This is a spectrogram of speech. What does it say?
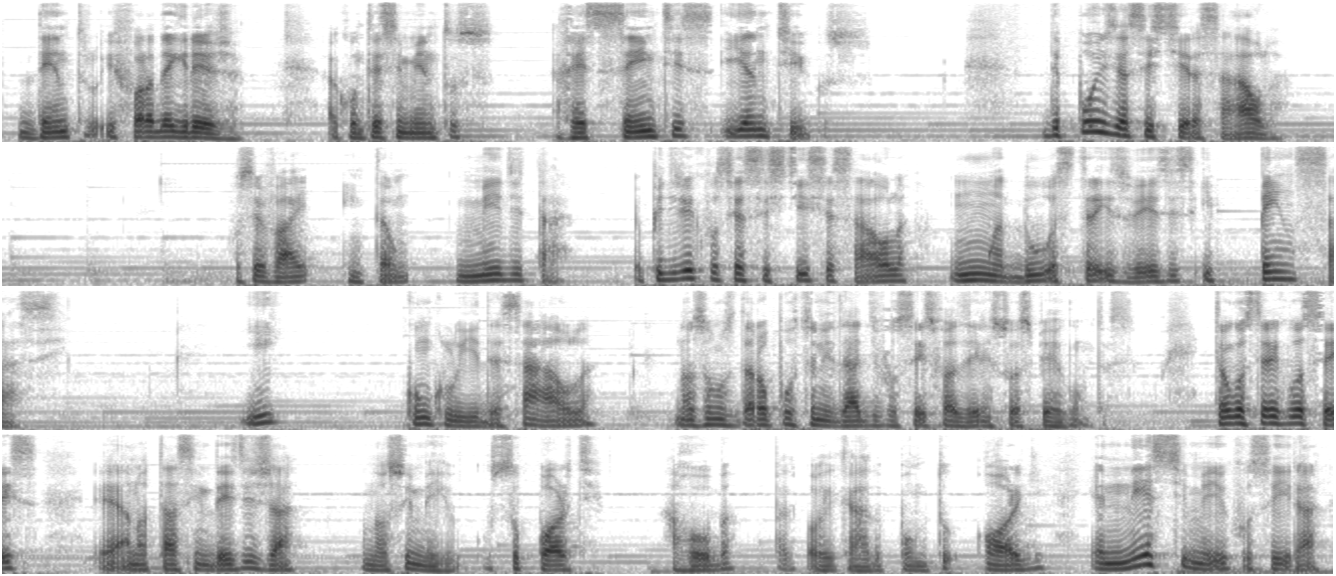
dentro e fora da igreja, acontecimentos recentes e antigos. Depois de assistir essa aula, você vai então meditar. Eu pediria que você assistisse essa aula uma, duas, três vezes e pensasse. E, concluída essa aula, nós vamos dar a oportunidade de vocês fazerem suas perguntas. Então, eu gostaria que vocês é, anotassem desde já o nosso e-mail, o suporte arroba É neste e-mail que você irá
